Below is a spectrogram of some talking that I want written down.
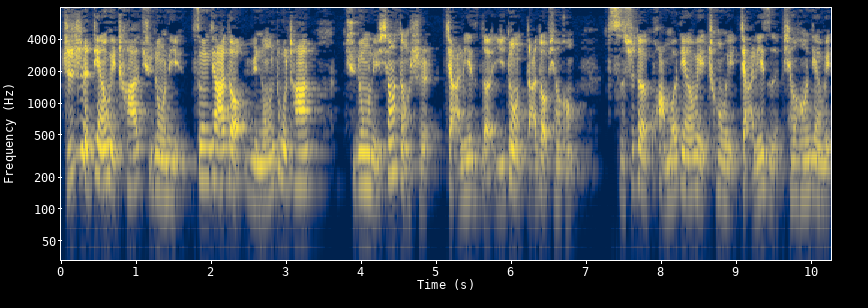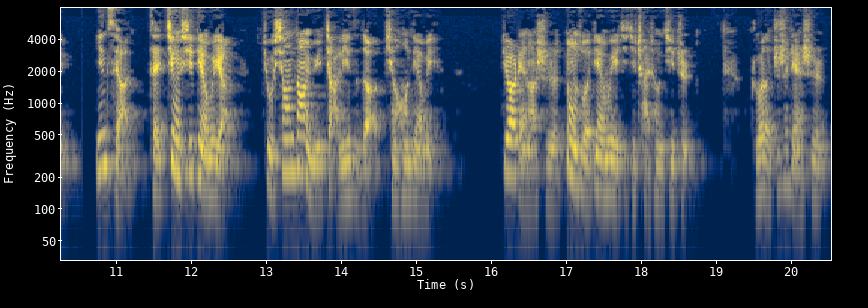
直至电位差驱动力增加到与浓度差驱动力相等时，钾离子的移动达到平衡。此时的跨膜电位称为钾离子平衡电位。因此啊，在静息电位啊，就相当于钾离子的平衡电位。第二点呢是动作电位及其产生机制，主要的知识点是。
